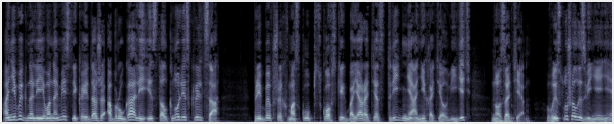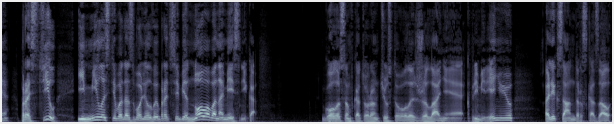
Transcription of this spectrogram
Они выгнали его наместника и даже обругали и столкнули с крыльца. Прибывших в Москву псковских бояр отец три дня не хотел видеть, но затем выслушал извинения, простил и милостиво дозволил выбрать себе нового наместника. Голосом, в котором чувствовалось желание к примирению, Александр сказал,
